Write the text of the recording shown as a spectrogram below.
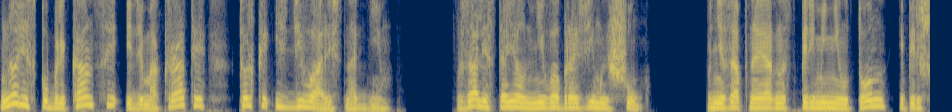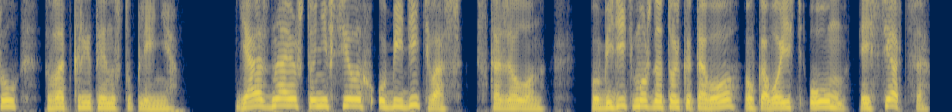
Но республиканцы и демократы только издевались над ним. В зале стоял невообразимый шум. Внезапно Эрнест переменил тон и перешел в открытое наступление. «Я знаю, что не в силах убедить вас», — сказал он. «Убедить можно только того, у кого есть ум и сердце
